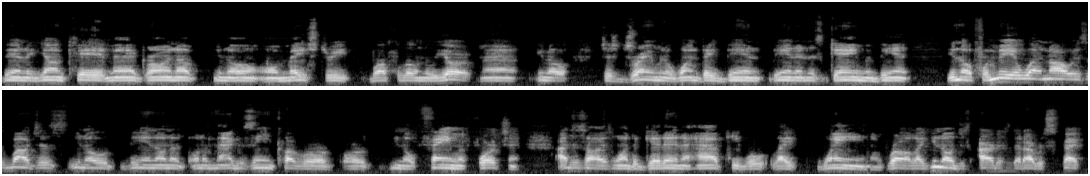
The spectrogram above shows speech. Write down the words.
being a young kid, man, growing up, you know, on May Street, Buffalo, New York, man, you know, just dreaming of one day being being in this game and being you know, for me, it wasn't always about just you know being on a on a magazine cover or, or you know fame and fortune. I just always wanted to get in and have people like Wayne and Raw, like you know, just artists that I respect,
